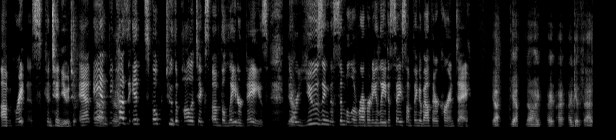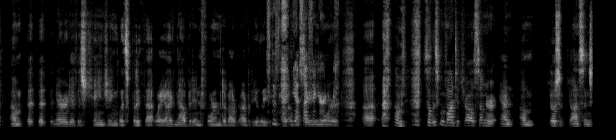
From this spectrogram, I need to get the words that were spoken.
um, greatness continued and yeah, and because yeah. it spoke to the politics of the later days they were using the symbol of robert e lee to say something about their current day yeah, yeah. No, I, I, I get that. Um, the, the, the narrative is changing. Let's put it that way. I've now been informed about Robert E. Lee. I, I yes, I figured. Uh, um, so let's move on to Charles Sumner and um, Joseph Johnston's.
